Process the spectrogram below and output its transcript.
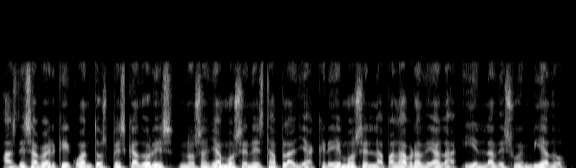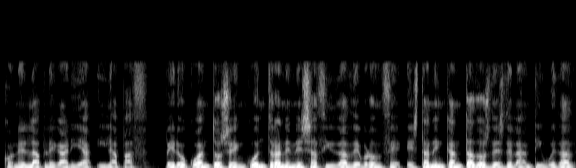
has de saber que cuantos pescadores nos hallamos en esta playa creemos en la palabra de Ala y en la de su enviado, con él la plegaria y la paz. Pero cuantos se encuentran en esa ciudad de bronce están encantados desde la antigüedad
